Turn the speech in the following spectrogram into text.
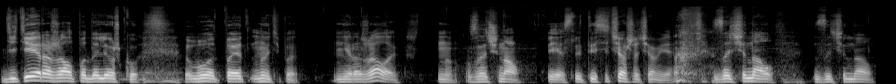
детей рожал под Алешку. Вот, поэтому, ну, типа, не рожал, а, ну... Зачинал. Если ты сечешь, о чем я. Зачинал. Зачинал.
